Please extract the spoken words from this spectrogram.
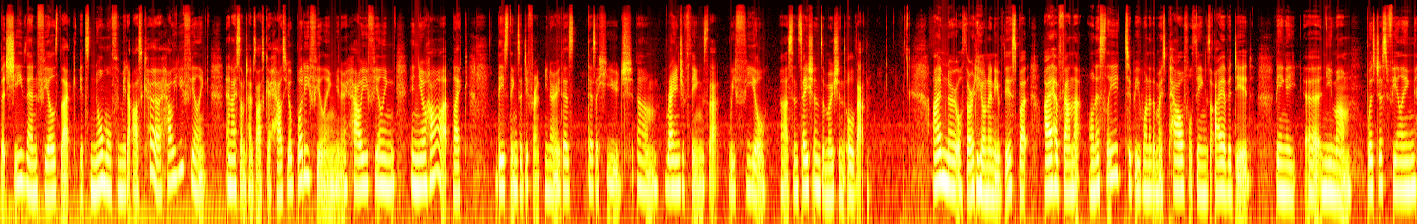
but she then feels like it's normal for me to ask her, How are you feeling? And I sometimes ask her, How's your body feeling? You know, how are you feeling in your heart? Like these things are different, you know, there's there's a huge um, range of things that we feel uh, sensations, emotions, all of that. I'm no authority on any of this, but I have found that honestly to be one of the most powerful things I ever did being a, a new mum was just feeling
